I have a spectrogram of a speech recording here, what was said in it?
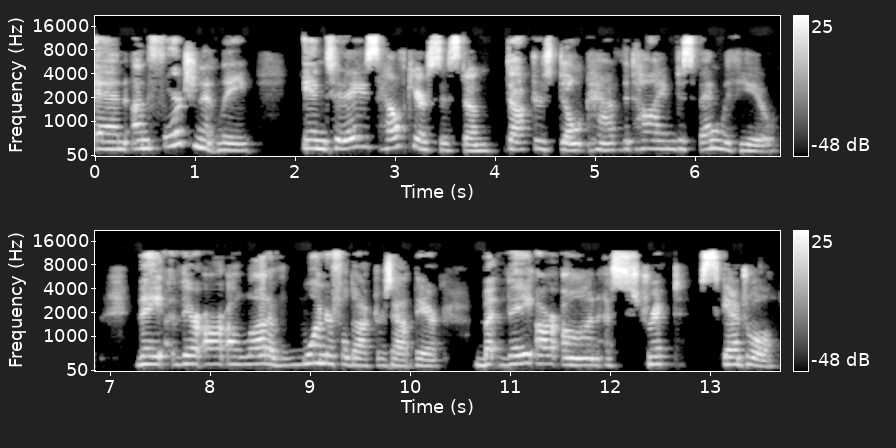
And unfortunately, in today's healthcare system, doctors don't have the time to spend with you. They, there are a lot of wonderful doctors out there, but they are on a strict schedule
